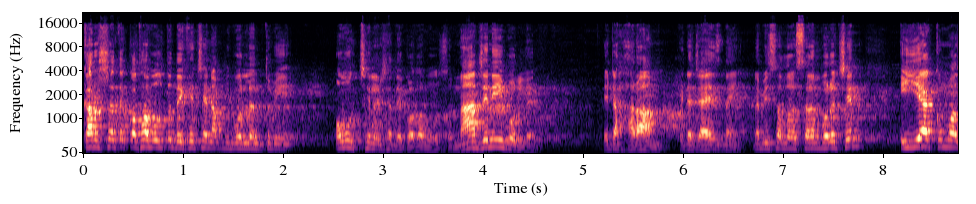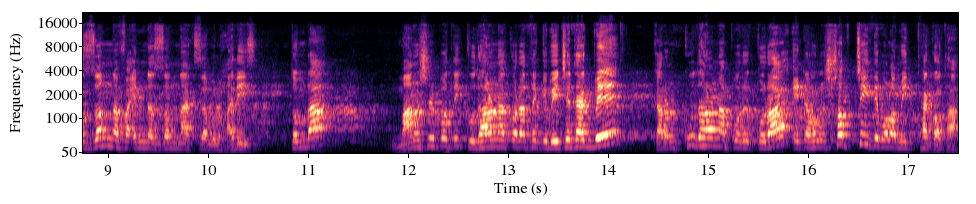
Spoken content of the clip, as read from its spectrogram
কারোর সাথে কথা বলতে দেখেছেন, আপনি বললেন, তুমি অমুক ছেলের সাথে কথা বলছো। না জেনেই বললেন, এটা হারাম, এটা জায়েজ নাই। নবী সাল্লাহ সাল্লাম বলেছেন, ইয়াকুম আয-যন্না ফা ইন্না আয-যন্না আকযাবুল হাদিস। তোমরা মানুষের প্রতি কুধারণা করা থেকে বেঁচে থাকবে, কারণ কুধারণা পরে করা, এটা হলো সবচেয়ে বড় মিথ্যা কথা।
